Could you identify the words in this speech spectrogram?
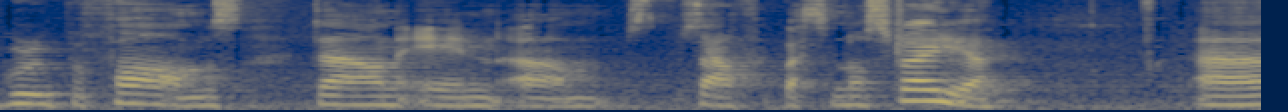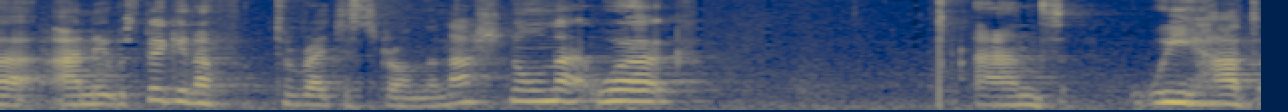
group of farms down in um, southwestern Australia. Uh, and it was big enough to register on the national network. And we had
